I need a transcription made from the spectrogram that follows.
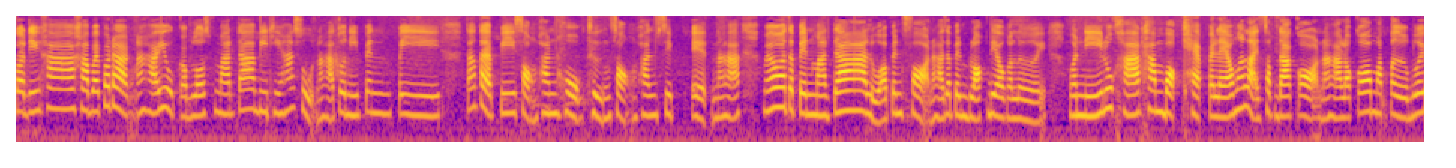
สวัสดีค่ะ ค่ะไบโปรดักนะคะ อยู่กับรถ Mazda BT50 นะคะ ตัวนี้เป็นปีตั้งแต่ปี 2006 ถึง 2010 2011 นะคะ ไม่ว่าจะเป็น Mazda หรือว่าเป็น Ford นะคะ จะเป็นบล็อกเดียวกันเลย วันนี้ลูกค้าทำบอกแคปไปแล้วเมื่อหลายสัปดาห์ก่อนนะคะ แล้วก็มาเติมด้วย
